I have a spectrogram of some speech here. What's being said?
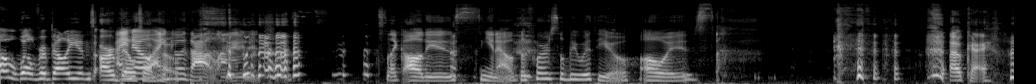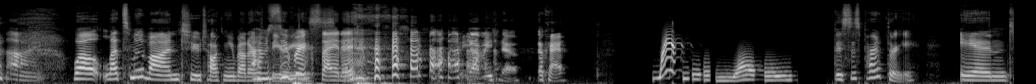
Oh well, rebellions are I built know on I hope. know that line. It's, just- it's like all these, you know, the force will be with you always. Okay. All right. well, let's move on to talking about our I'm theories. super excited. yeah, me too. Okay. This is part three. And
